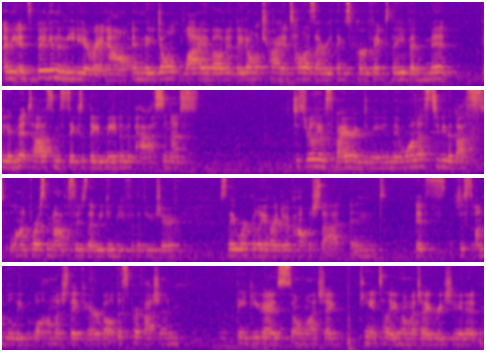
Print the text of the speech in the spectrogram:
I mean, it's big in the media right now, and they don't lie about it. They don't try and tell us everything's perfect. They've admit they admit to us mistakes that they've made in the past, and that's just really inspiring to me. And they want us to be the best law enforcement officers that we can be for the future. So they work really hard to accomplish that, and it's just unbelievable how much they care about this profession. Thank you guys so much. I can't tell you how much I appreciate it.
